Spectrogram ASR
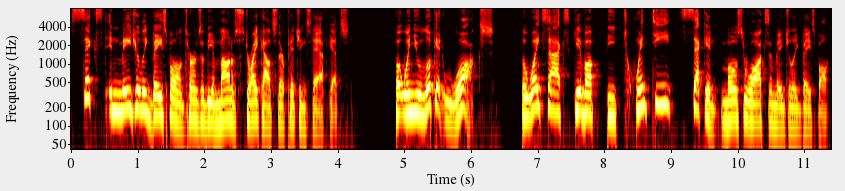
sixth in Major League Baseball in terms of the amount of strikeouts their pitching staff gets. But when you look at walks, the White Sox give up the 22nd most walks in Major League Baseball.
